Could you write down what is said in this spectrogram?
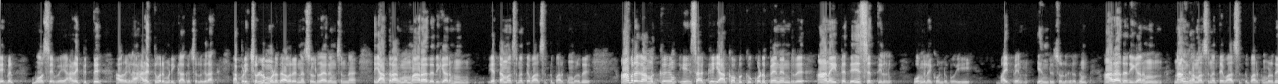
தேவன் மோசேவை அழைப்பித்து அவர்களை அழைத்து வரும்படிக்காக சொல்லுகிறார். அப்படி சொல்லும் பொழுது அவர் என்ன சொல்கிறாருன்னு சொன்னால் யாத்திராகமம் ஆறாவது அதிகாரம் எட்டாம் வசனத்தை வாசித்து பார்க்கும்பொழுது ஆபிரகாமுக்கு ஈசாக்கு யாக்கோபுக்கு கொடுப்பேன் என்று ஆணையிட்ட தேசத்தில் உங்களை கொண்டு போய் வைப்பேன் என்று சொல்லுகிறதும் ஆறாவது அதிகாரம் நான்காம் வசனத்தை வாசித்து பார்க்கும் பொழுது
